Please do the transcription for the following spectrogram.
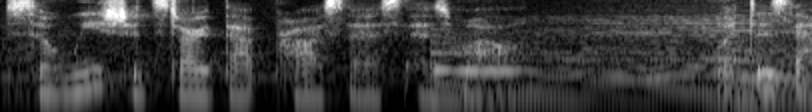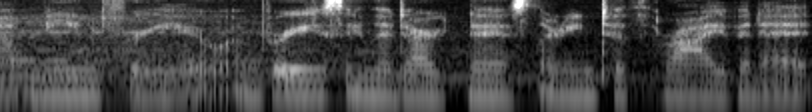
So we should start that process as well. What does that mean for you? Embracing the darkness, learning to thrive in it.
